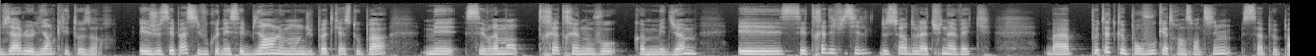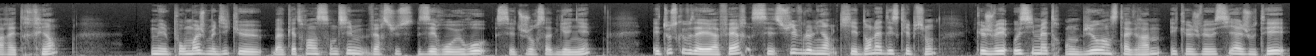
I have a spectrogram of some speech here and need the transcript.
via le lien Clitosaur. Et je sais pas si vous connaissez bien le monde du podcast ou pas, mais c'est vraiment très très nouveau comme médium et c'est très difficile de se faire de la thune avec. Bah peut-être que pour vous 80 centimes, ça peut paraître rien, mais pour moi je me dis que bah, 80 centimes versus 0 euros, c'est toujours ça de gagner. Et tout ce que vous avez à faire, c'est suivre le lien qui est dans la description que je vais aussi mettre en bio Instagram et que je vais aussi ajouter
